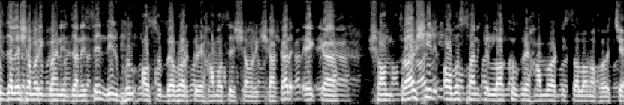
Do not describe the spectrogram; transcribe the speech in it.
ইসরায়েলের সামরিক বাহিনী জানিয়েছে নির্ভুল অস্ত্র ব্যবহার করে হামাসের সামরিক শাখার এক সন্ত্রাসীর অবস্থানকে লক্ষ্য করে হামলাটি চালানো হয়েছে।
